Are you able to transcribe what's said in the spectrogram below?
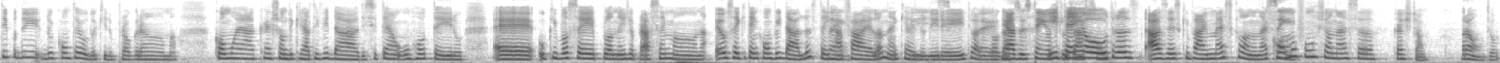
tipo de, do conteúdo aqui do programa? Como é a questão de criatividade? Se tem algum roteiro? É, o que você planeja para a semana? Eu sei que tem convidadas, tem, Tem. Rafaela, né, que é do Isso. direito, E advogada. às vezes tem E outros tem assuntos. outras, às vezes, que vai mesclando, né? Sim. Como funciona essa questão? Pronto.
